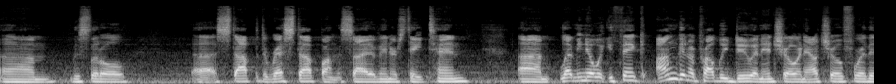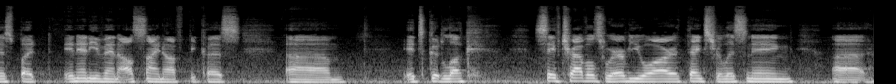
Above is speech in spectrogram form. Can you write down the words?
um, this little uh, stop at the rest stop on the side of Interstate 10. Um, let me know what you think. I'm going to probably do an intro and outro for this, but in any event, I'll sign off because um, it's good luck. Safe travels wherever you are. Thanks for listening. Uh,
